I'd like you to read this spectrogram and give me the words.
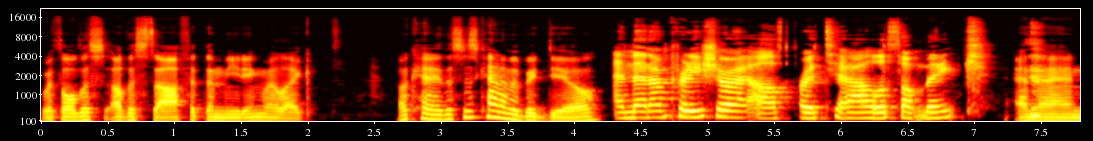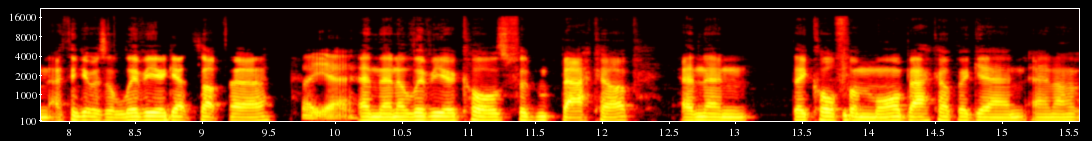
with all this other staff at the meeting, we're like, okay, this is kind of a big deal. and then I'm pretty sure I asked for a towel or something. And then I think it was Olivia gets up there, But yeah. and then Olivia calls for backup, and then they call for more backup again. And uh,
